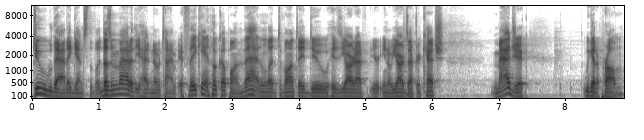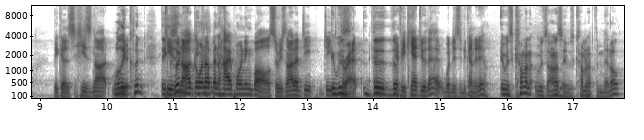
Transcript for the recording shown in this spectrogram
do that against the. It doesn't matter that you had no time if they can't hook up on that and let Devonte do his yard after you know yards after catch magic. We got a problem because he's not. Well, he couldn't- they he's couldn't not going up and high pointing balls, so he's not a deep deep It was threat. the- the- if he can't do that, what is he going to do? it was coming. It was honestly, it was coming up the middle,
